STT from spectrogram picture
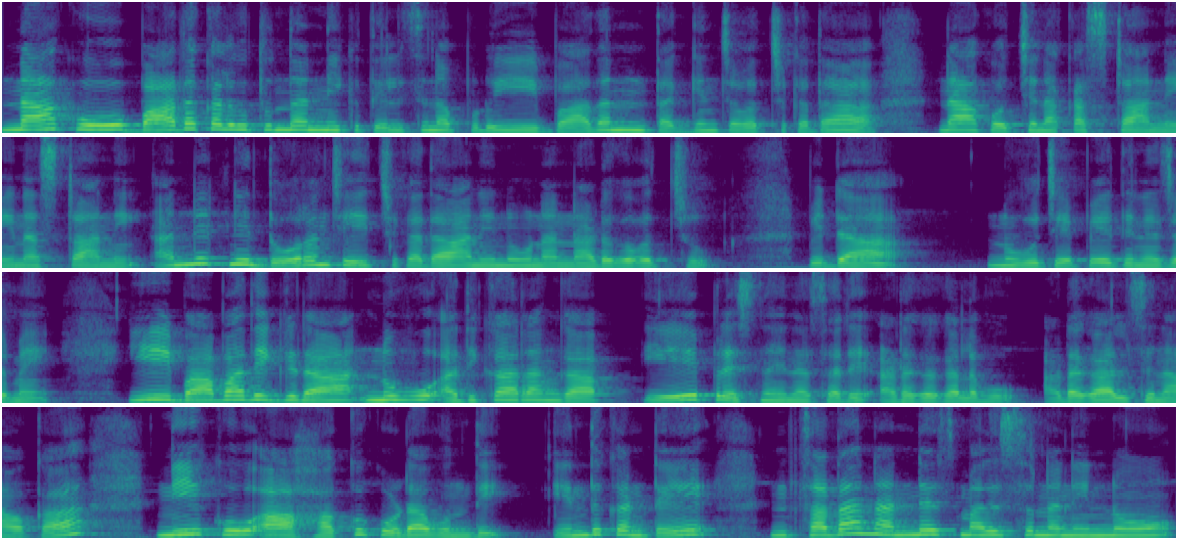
నాకు బాధ కలుగుతుందని నీకు తెలిసినప్పుడు ఈ బాధను తగ్గించవచ్చు కదా? నాకు వచ్చిన కష్టాన్ని నష్టాన్ని అన్నిటినీ దూరం చేయొచ్చు కదా అని నువ్వు నన్ను అడగవచ్చు. బిడ్డ నువ్వు చెప్పేది నిజమే. ఈ బాబా దగ్గర నువ్వు అధికారంగా ఏ ప్రశ్న అయినా సరే అడగగలవు. అడగాల్సిన ఒక నీకు ఆ హక్కు కూడా ఉంది. ఎందుకంటే సదా నన్నే స్మరిస్తున్న నిన్ను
